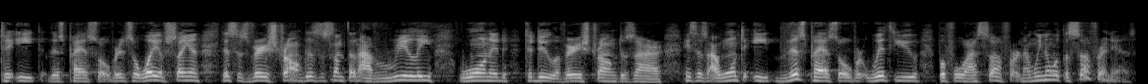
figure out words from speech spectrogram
to eat this Passover. It's a way of saying this is very strong. This is something I've really wanted to do, a very strong desire. He says, I want to eat this Passover with you before I suffer. Now we know what the suffering is.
